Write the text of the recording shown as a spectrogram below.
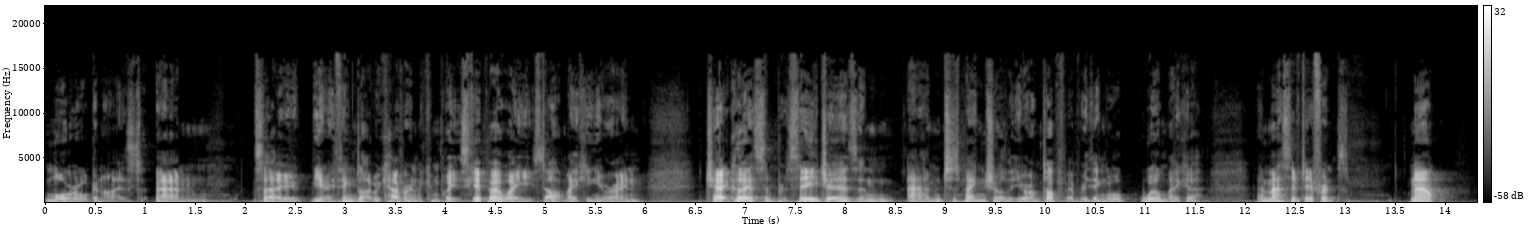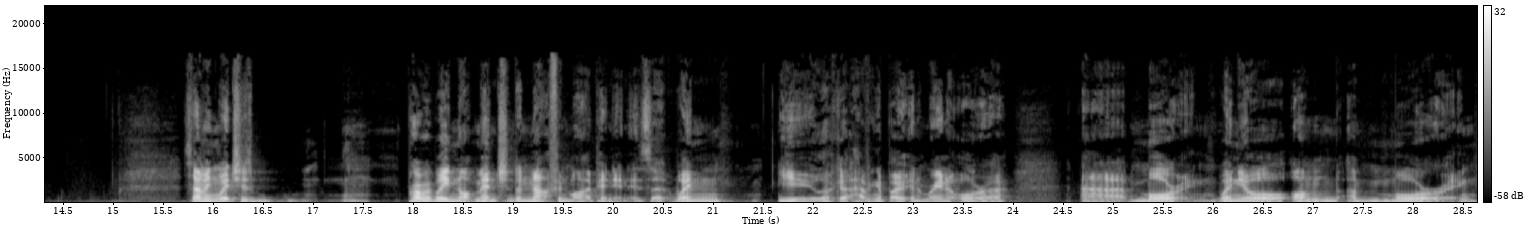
more organised. Um, so, you know, things like we cover in the Complete Skipper, where you start making your own checklists and procedures and um, just making sure that you're on top of everything will, will make a, a massive difference. Now, something which is probably not mentioned enough, in my opinion, is that when you look at having a boat in a marina or a uh, mooring, when you're on a mooring,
